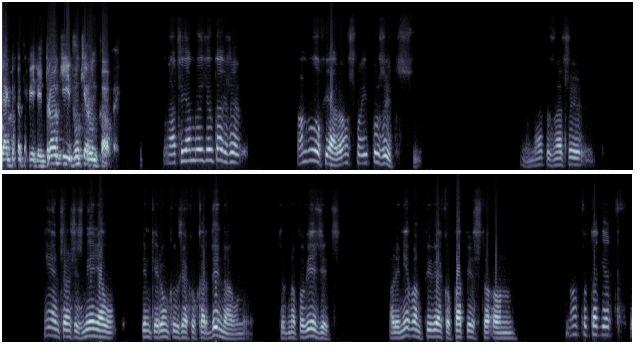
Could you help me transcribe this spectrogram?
jakby to powiedzieć, drogi dwukierunkowej. Znaczy, ja bym powiedział tak, że on był ofiarą swojej pozycji. No, to znaczy, nie wiem, czy on się zmieniał w tym kierunku już jako kardynał, no, trudno powiedzieć, ale niewątpliwie jako papież to on, no to tak jak e,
